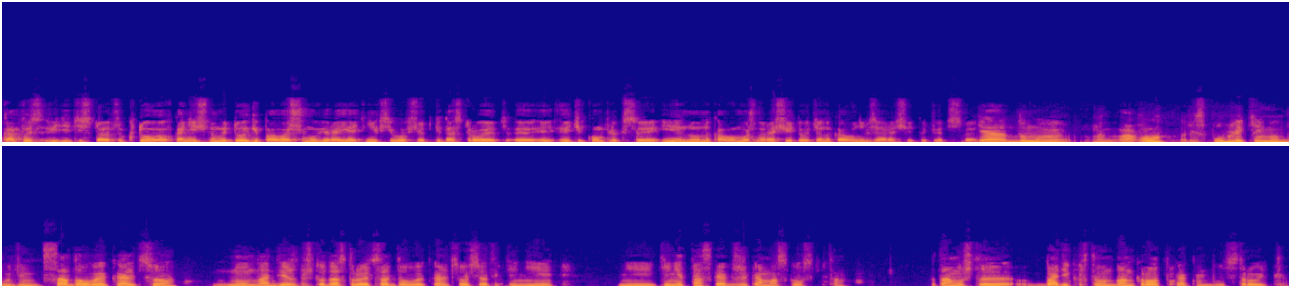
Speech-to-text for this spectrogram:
Как вы видите ситуацию? Кто в конечном итоге, по-вашему, вероятнее всего все-таки достроит э, э, эти комплексы? И ну, на кого можно рассчитывать, а на кого нельзя рассчитывать в этой ситуации? Я думаю, на главу республики мы будем. Садовое кольцо, ну, надежда, что достроит Садовое кольцо, все-таки не, не кинет нас, как ЖК Московский там. Потому что Бадиков-то он банкрот, как он будет строить-то?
